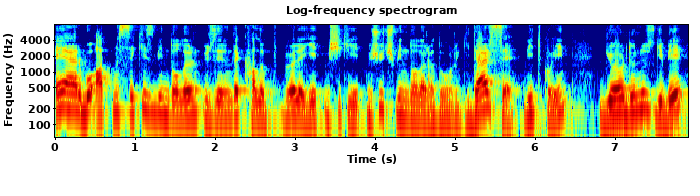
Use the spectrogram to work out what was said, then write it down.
Eğer bu 68 bin doların üzerinde kalıp böyle 72-73 bin dolara doğru giderse Bitcoin gördüğünüz gibi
